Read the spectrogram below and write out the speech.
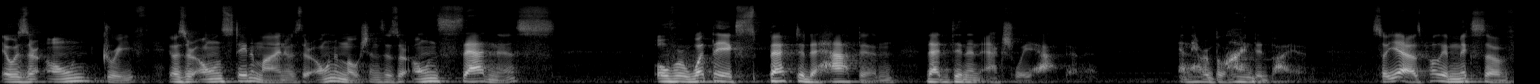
it was their own grief, it was their own state of mind, it was their own emotions, it was their own sadness over what they expected to happen that didn't actually happen. And they were blinded by it. So, yeah, it was probably a mix of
